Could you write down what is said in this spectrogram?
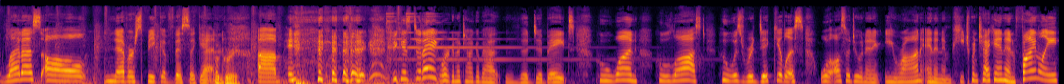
let us all never speak of this again. Agree. Um, because today we're going to talk about the debates who won, who lost, who was ridiculous. We'll also do an Iran and an impeachment check in. And finally,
